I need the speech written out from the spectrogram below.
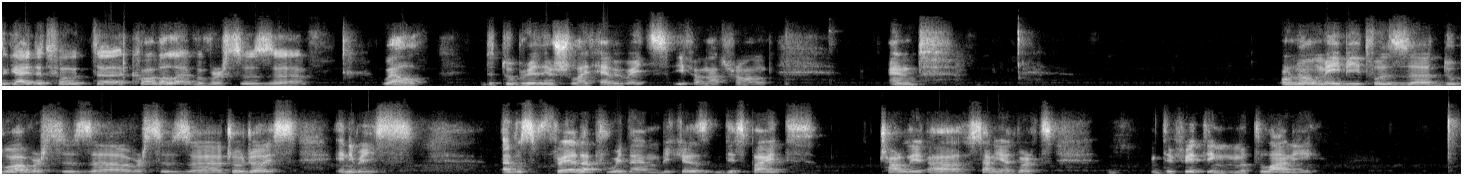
the guy that fought uh, kovalev versus uh, well the two british light heavyweights if i'm not wrong. And or no, maybe it was uh, Dubois versus uh, versus uh, Joe Joyce. Anyways, I was fed up with them because despite Charlie uh, Sunny Edwards defeating Mthalane,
